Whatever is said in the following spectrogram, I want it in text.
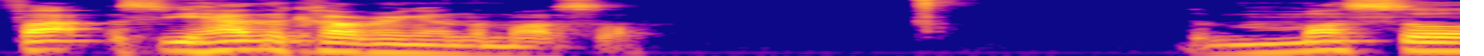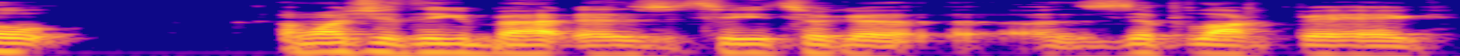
Fa- so you have the covering on the muscle. The muscle, I want you to think about as say you took a, a Ziploc bag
